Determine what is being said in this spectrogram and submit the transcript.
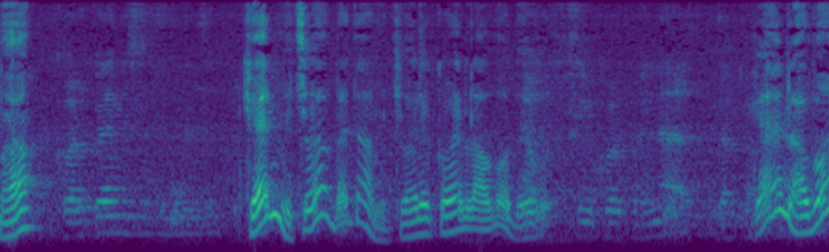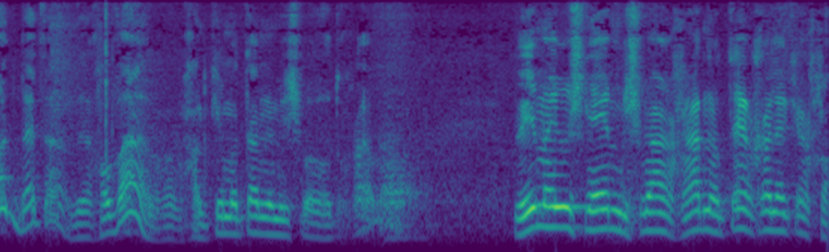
מה? כן, מצווה, בטח, מצווה לכהן לעבוד. כן, לעבוד, בטח, זה חובה, מחלקים אותם למשמרות. ואם היו שניהם משמר אחד, נותן חלק אחד.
